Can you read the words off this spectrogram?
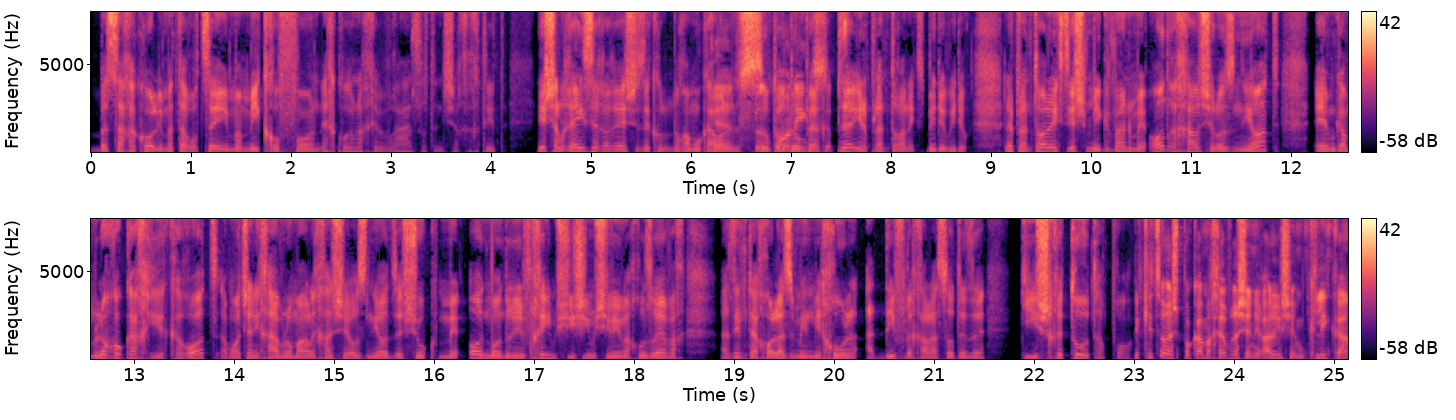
בסך הכל, אם אתה רוצה עם המיקרופון, איך קוראים לחברה הזאת? אני שכחתי את... יש על Razer הרי, שזה נורא מוכר, כן, סופר. דופר. זה, הנה, Plantronics, בדיוק, בדיוק. לפלנטרוניקס יש מגוון מאוד רחב של אוזניות, הן גם לא כל כך יקרות, למרות שאני חייב לומר לך שאוזניות זה שוק מאוד מאוד רווחי, עם 60-70 אחוז רווח, אז אם אתה יכול להזמין מחו"ל, עדיף לך לעשות את זה, כי ישחטו אותך פה. בקיצור, יש פה כמה חבר'ה שנראה לי שהם קליקה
